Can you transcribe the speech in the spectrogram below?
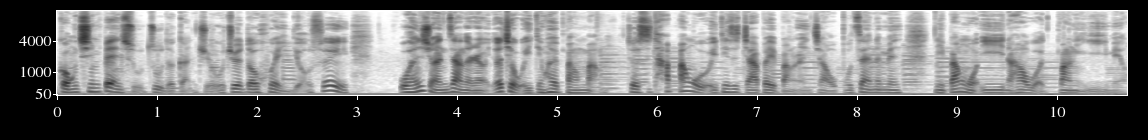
公亲变数住的感觉，我觉得都会有，所以我很喜欢这样的人，而且我一定会帮忙，就是他帮我，我一定是加倍帮人家，我不在那边，你帮我一，然后我帮你一，没有，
